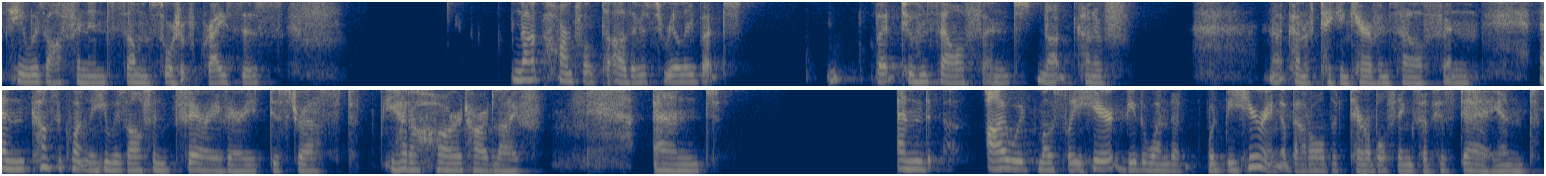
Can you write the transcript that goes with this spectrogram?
he was often in some sort of crisis, not harmful to others really, but but to himself and not kind of not kind of taking care of himself. And and consequently he was often very very distressed he had a hard hard life and and I would mostly hear be the one that would be hearing about all the terrible things of his day and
